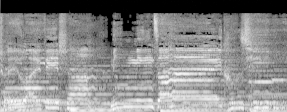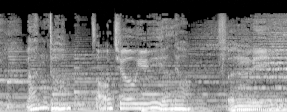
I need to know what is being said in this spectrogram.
吹来的沙，明明在哭泣，难道早就预言了分离？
